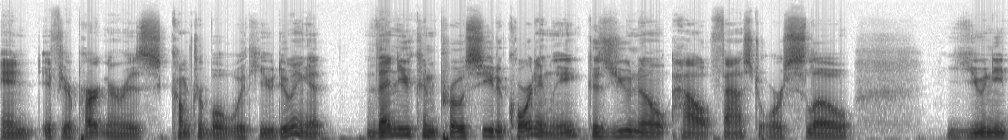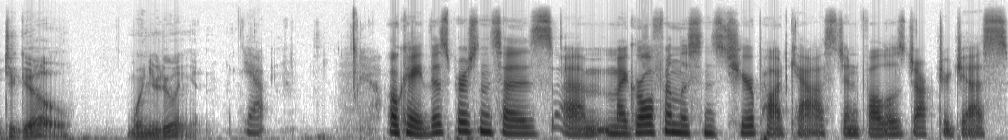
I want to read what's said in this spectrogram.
and if your partner is comfortable with you doing it, then you can proceed accordingly because you know how fast or slow you need to go when you're doing it. Yeah. Okay, this person says, um, My girlfriend listens to your podcast and follows Dr. Jess.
